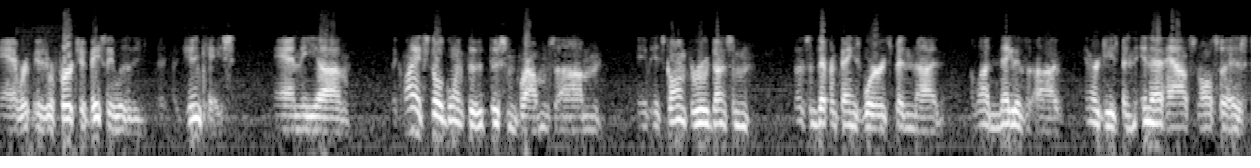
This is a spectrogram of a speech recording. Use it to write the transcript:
and it, re- it was referred to basically it was a, a jinn case, and the um, the client's still going through through some problems. Um, it, it's gone through, done some done some different things where it's been uh, a lot of negative uh, energy has been in that house, and also has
